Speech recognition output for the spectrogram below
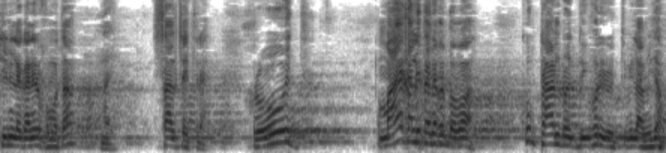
টিন লাগানোর ক্ষমতা নাই। সাল চাইতরা রোদ মায়ে খালি তানে কই বাবা, খুব টান রোদ দুই ভরি রোদ তুমি লামি যাও।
